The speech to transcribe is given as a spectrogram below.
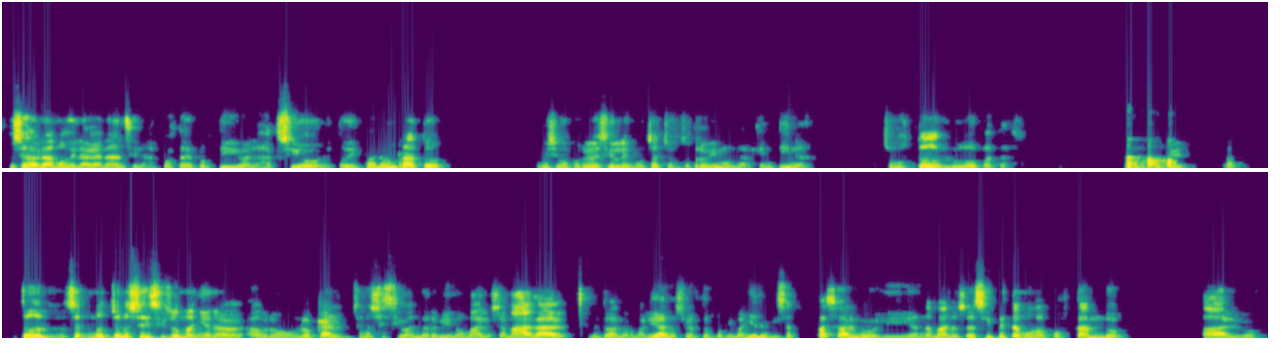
Entonces hablábamos de la ganancia en las apuestas deportivas, en las acciones, todo. Y después de un rato, a mí se me ocurrió decirles, muchachos, nosotros vivimos en Argentina, somos todos ludópatas. todo, yo no sé si yo mañana abro un local, yo no sé si va a andar bien o mal, o sea, más allá dentro de la normalidad, ¿no es cierto? Porque mañana quizás pasa algo y anda mal, o sea, siempre estamos apostando algo.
